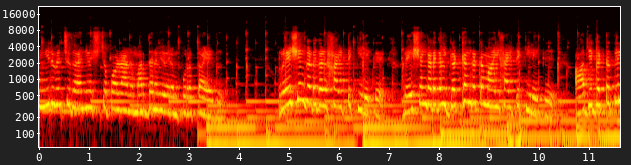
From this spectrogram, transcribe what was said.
നീരുവെച്ചത് അന്വേഷിച്ചപ്പോഴാണ് മർദ്ദന വിവരം പുറത്തായത്. റേഷൻ കടകൾ ഹൈടെക്കിലേക്ക് റേഷൻ കടകൾ ഘട്ടം ഘട്ടമായി ഹൈടെക്കിലേക്ക്. ആദ്യഘട്ടത്തിൽ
